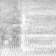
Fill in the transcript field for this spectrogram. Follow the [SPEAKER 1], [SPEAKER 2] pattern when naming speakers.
[SPEAKER 1] una.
